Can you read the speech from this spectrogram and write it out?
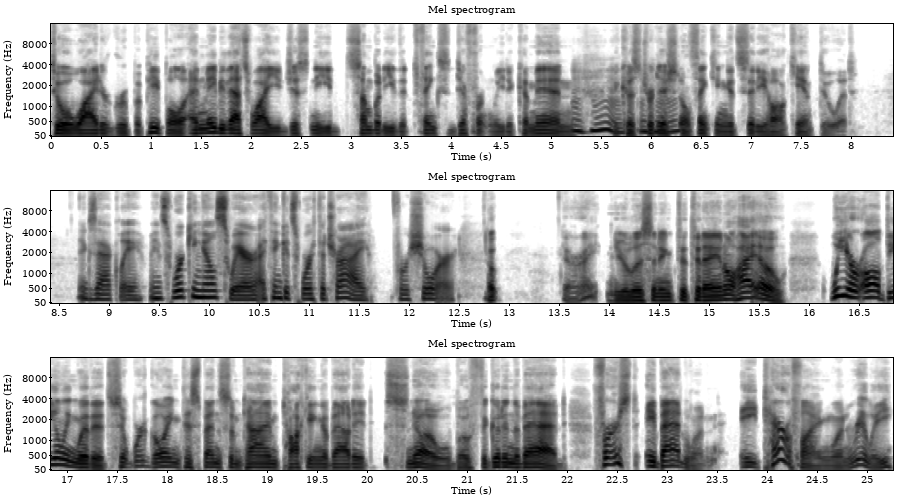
to a wider group of people. And maybe that's why you just need somebody that thinks differently to come in Mm-hmm. because Mm-hmm. traditional thinking at City Hall can't do it. Exactly. I mean, it's working elsewhere. I think it's worth a try for sure. All right. You're listening to Today in Ohio. We are all dealing with it, so we're going to spend some time talking about it snow, both the good and the bad. First, a bad one, a terrifying one, really.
